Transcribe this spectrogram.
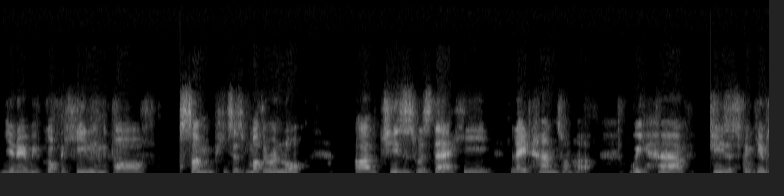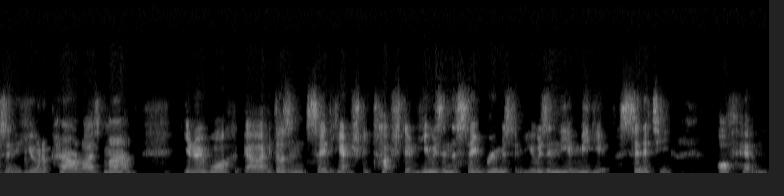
you know, we've got the healing of Simon Peter's mother-in-law. Uh, Jesus was there. He laid hands on her we have Jesus forgives and healed a paralyzed man. You know, while uh, it doesn't say that he actually touched him, he was in the same room as him. He was in the immediate vicinity of him.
